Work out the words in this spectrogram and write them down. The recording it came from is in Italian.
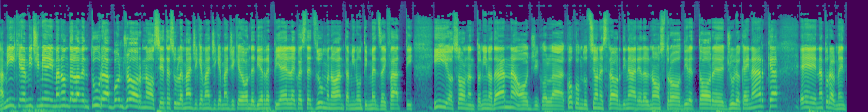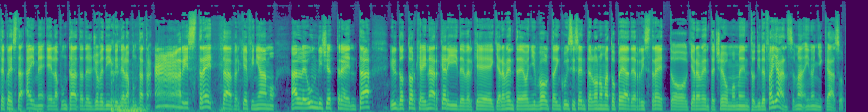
Amiche e amici miei, ma non dell'avventura, buongiorno! Siete sulle magiche, magiche, magiche onde di RPL. Questo è Zoom, 90 minuti in mezzo ai fatti. Io sono Antonino Danna, oggi con la co-conduzione straordinaria del nostro direttore Giulio Cainarca. E naturalmente questa, ahimè, è la puntata del giovedì, quindi è la puntata ah, ristretta perché finiamo alle 11.30 il dottor Kainarca ride perché chiaramente ogni volta in cui si sente l'onomatopea del ristretto chiaramente c'è un momento di defiance ma in ogni caso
